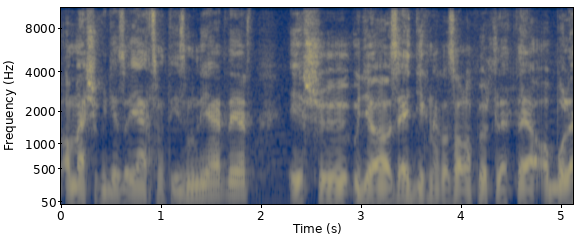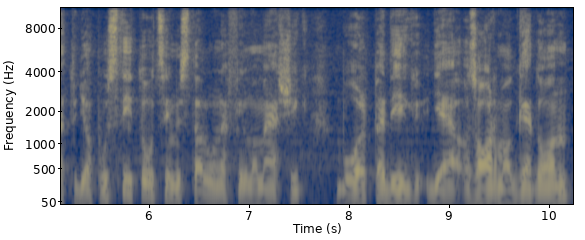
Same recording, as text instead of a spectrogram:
a másik ugye ez a játszma 10 milliárdért, és ugye az egyiknek az alapötlete abból lett ugye a Pusztító című Stallone film, a másikból pedig ugye az Armageddon,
